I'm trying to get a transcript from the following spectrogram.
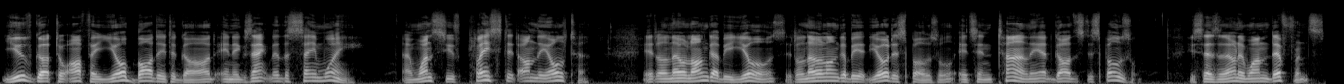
you've got to offer your body to God in exactly the same way. And once you've placed it on the altar, it'll no longer be yours, it'll no longer be at your disposal, it's entirely at God's disposal. He says there's only one difference.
